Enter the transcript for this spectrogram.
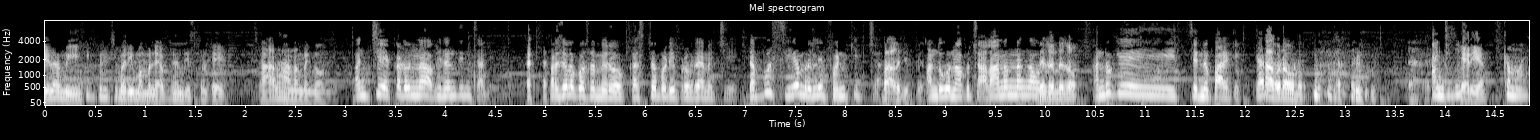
ఇలా మీ ఇంటికి పిలిచి మరీ మమ్మల్ని అభినందిస్తుంటే చాలా ఆనందంగా ఉంది. మంచి ఎక్కడున్నా అభినందించాలి. ప్రజల కోసం మీరు కష్టపడి ప్రోగ్రామ్ ఇచ్చి డబ్బు సీఎం రిలీఫ్ ఫండ్కి ఇచ్చారు. బాగా చెప్పారు. అందుకు నాకు చాలా ఆనందంగా ఉంది. నిజం నిజం. అందుకే ఈ చిన్న పార్టీ. అవునవును. అంజలి కమాన్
